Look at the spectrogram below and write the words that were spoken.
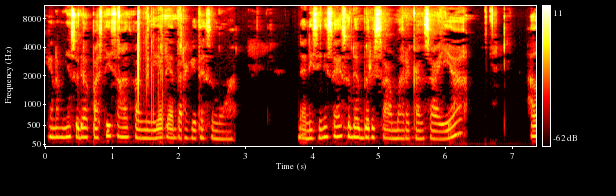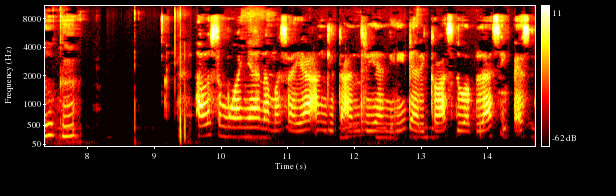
yang namanya sudah pasti sangat familiar di antara kita semua. Nah, di sini saya sudah bersama rekan saya. Halo, Kak. Halo semuanya, nama saya Anggita Andriani dari kelas 12 IPS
